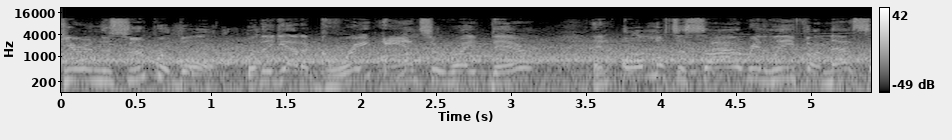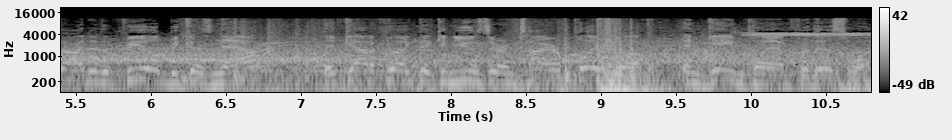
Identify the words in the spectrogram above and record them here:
here in the Super Bowl. Well, they got a great answer right there and almost a sigh of relief on that side of the field because now they've got to feel like they can use their entire playbook and game plan for this one.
